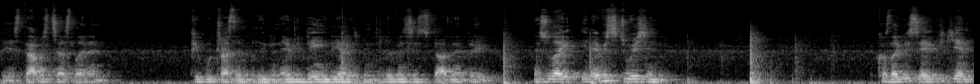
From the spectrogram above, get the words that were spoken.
they established Tesla and people trust and believe in every day and day has been delivering since 2003. And so, like, in every situation, because like you said, you can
